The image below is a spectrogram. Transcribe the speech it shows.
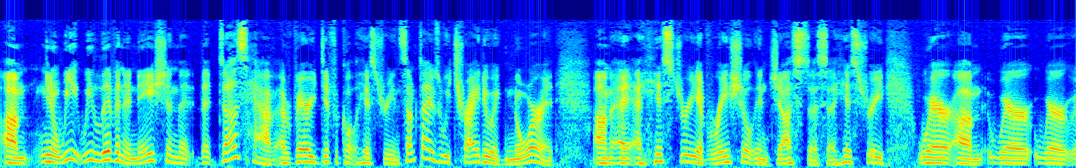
Um, you know, we, we live in a nation that, that does have a very difficult history, and sometimes we try to ignore it. Um, a, a, history of racial injustice, a history where, um, where, where,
